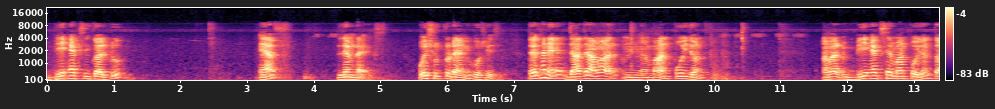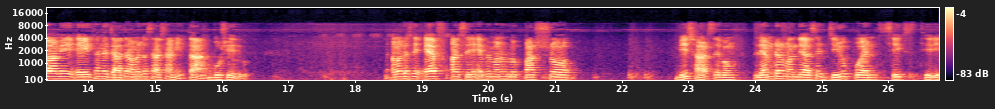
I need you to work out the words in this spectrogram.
B X equal to F lambda X ওই সূত্রটাই আমি বসিয়েছি। তো এখানে যা যা আমার মান প্রয়োজন আমার বি এক্সের মান প্রয়োজন, তো আমি এইখানে যা যা আমার কাছে আছে আমি তা বসিয়ে দেব। আমার কাছে এফ আছে এফ এর মান হলো পাঁচশো বিশ হার্স এবং ল্যামডার মান দেওয়া আছে zero point six three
